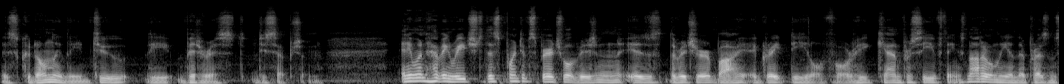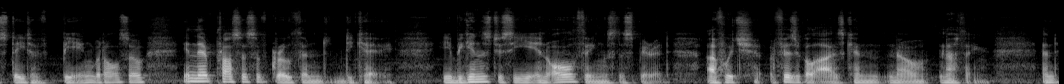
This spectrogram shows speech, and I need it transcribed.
This could only lead to the bitterest deception. Anyone having reached this point of spiritual vision is the richer by a great deal, for he can perceive things not only in their present state of being, but also in their process of growth and decay. He begins to see in all things the spirit, of which physical eyes can know nothing. And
